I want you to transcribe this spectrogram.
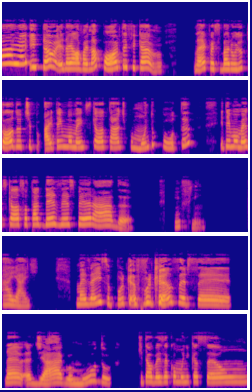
ai. Então, e daí ela vai na porta e fica, né, com esse barulho todo, tipo, aí tem momentos que ela tá, tipo, muito puta e tem momentos que ela só tá desesperada. Enfim. Ai, ai. Mas é isso, por, por câncer ser né, de água, mudo, que talvez a comunicação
